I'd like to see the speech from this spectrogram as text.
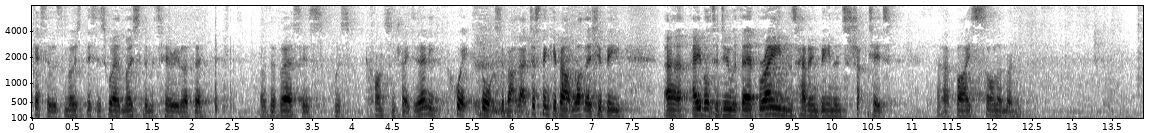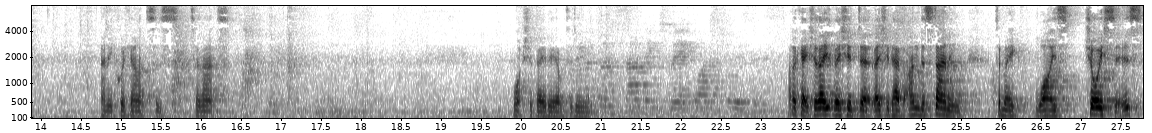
guess most, this is where most of the material of the of the verses was concentrated. Any quick thoughts about that? Just think about what they should be uh, able to do with their brains, having been instructed uh, by Solomon. Any quick answers to that? What should they be able to do? Okay, so they, they, should, uh, they should have understanding to make wise choices.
